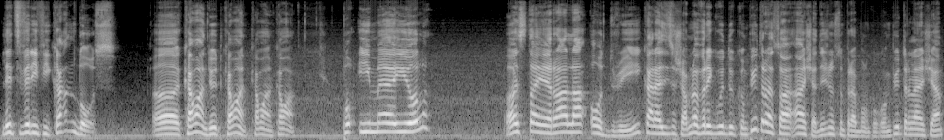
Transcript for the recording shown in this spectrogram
Let's verificandos. Uh, come on, dude, come on, come on, come on. Pe e-mail Ăsta era la Audrey, care a zis așa, am not very good with computer, sau așa, deci nu sunt prea bun cu computerele, așa.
